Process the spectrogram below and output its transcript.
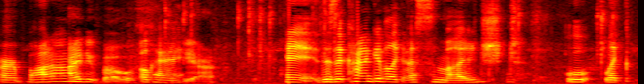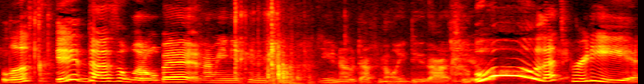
or bottom? I do both. Okay. Yeah. And it- does it kind of give like a smudged like look? It does a little bit, and I mean, you can, you know, definitely do that too. Ooh, that's pretty. Oh,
